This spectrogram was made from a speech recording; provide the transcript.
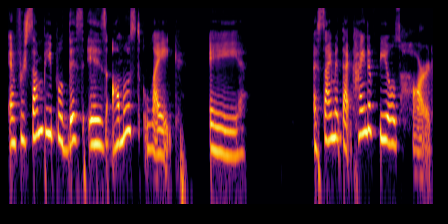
And for some people, this is almost like a assignment that kind of feels hard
